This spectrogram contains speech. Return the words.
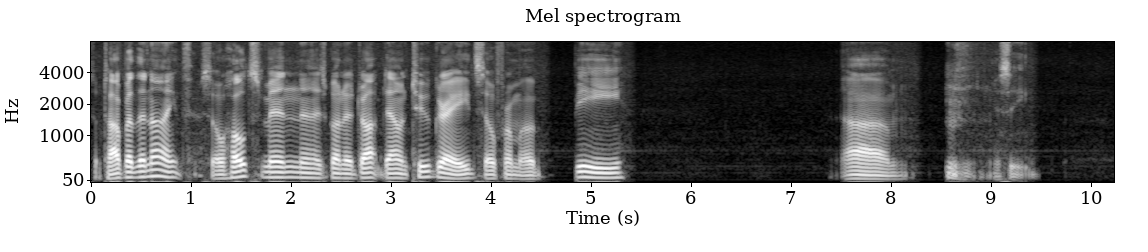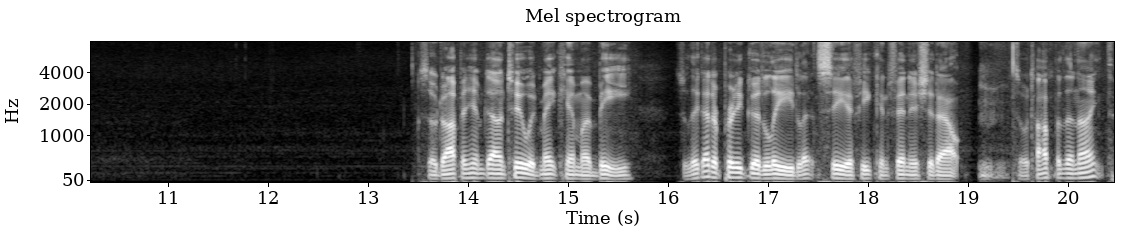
So top of the ninth. So Holtzman uh, is going to drop down two grades. So from a B, um, let's see. So dropping him down two would make him a B. So they got a pretty good lead. Let's see if he can finish it out. so top of the ninth.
